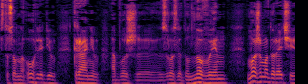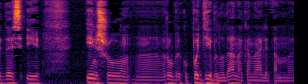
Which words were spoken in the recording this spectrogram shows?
стосовно оглядів кранів або ж е, з розгляду новин. Можемо, до речі, десь і іншу е, рубрику подібну да, на каналі, там,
